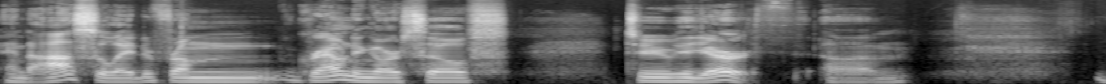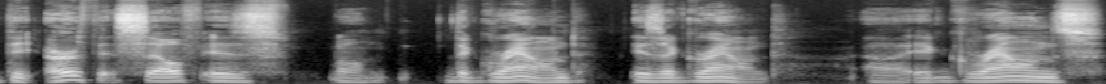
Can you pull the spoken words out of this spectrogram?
and isolated from grounding ourselves to the earth. Um, the earth itself is, well, the ground is a ground. Uh, it grounds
